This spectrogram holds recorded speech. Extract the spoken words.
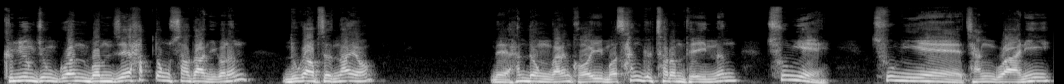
금융증권 범죄 합동 수사단, 이거는 누가 없앴나요? 네. 한동훈과는 거의 뭐 상극처럼 돼 있는 추미애, 추미애 장관이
